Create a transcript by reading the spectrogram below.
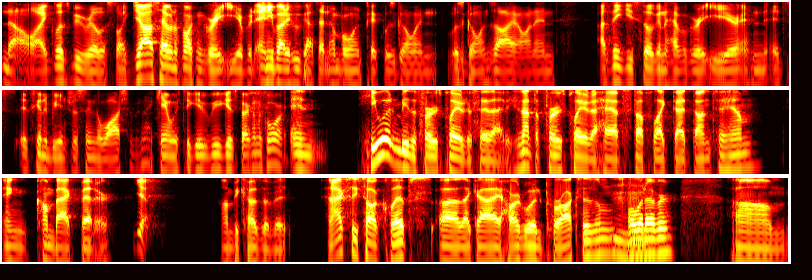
no, like let's be realistic. Like Ja's having a fucking great year, but anybody who got that number one pick was going was going Zion, and I think he's still going to have a great year, and it's it's going to be interesting to watch him, and I can't wait to get he gets back on the court. And he wouldn't be the first player to say that. He's not the first player to have stuff like that done to him and come back better Yeah, um, because of it. And I actually saw clips. Uh, that guy Hardwood Paroxysm or whatever um,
